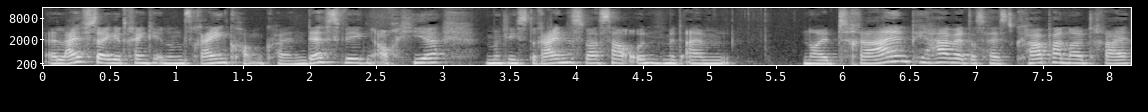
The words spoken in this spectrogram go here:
äh, Lifestyle-Getränke in uns reinkommen können. Deswegen auch hier möglichst reines Wasser und mit einem neutralen pH-Wert, das heißt körperneutral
